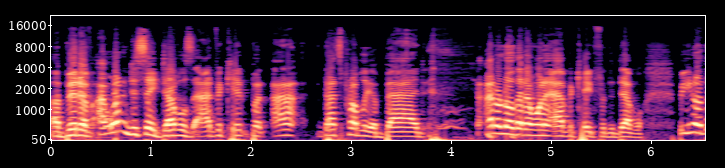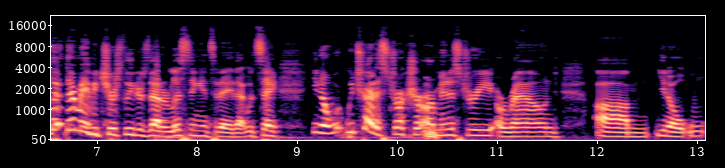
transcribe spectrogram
a bit of i wanted to say devil's advocate but I, that's probably a bad I don't know that I want to advocate for the devil, but you know, there, there, may be church leaders that are listening in today that would say, you know, we try to structure our ministry around, um, you know,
